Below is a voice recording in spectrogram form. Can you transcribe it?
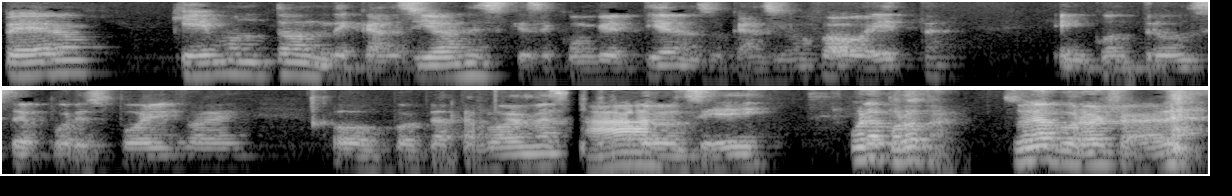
pero qué montón de canciones que se convirtieron en su canción favorita encontró usted por Spotify o por plataformas. Ah. Pero sí. Una por otra. Es una por otra, ¿verdad?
